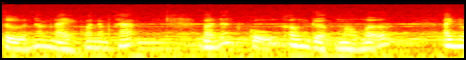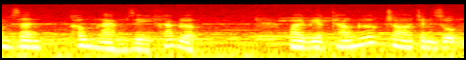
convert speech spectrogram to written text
từ năm này qua năm khác. Và đất cũng không được màu mỡ. Anh nông dân không làm gì khác được. Ngoài việc tháo nước cho chân ruộng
